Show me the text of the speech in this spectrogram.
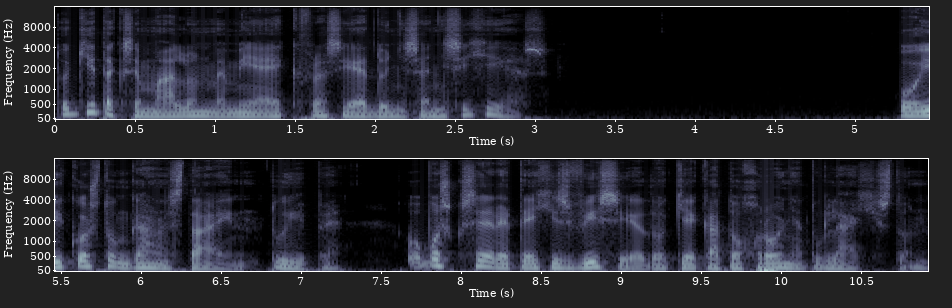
Τον κοίταξε μάλλον με μια έκφραση έντονης ανησυχίας. «Ο οίκος των Γκάνστάιν», του είπε, «όπως ξέρετε έχεις σβήσει εδώ και εκατό χρόνια τουλάχιστον.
